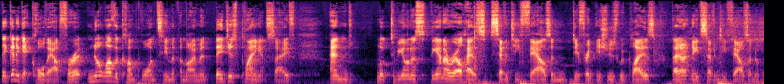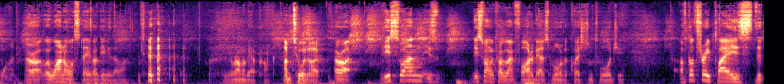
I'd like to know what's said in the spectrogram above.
they're going to get called out for it. No other comp wants him at the moment. They're just playing it safe. And look, to be honest, the NRL has seventy thousand different issues with players. They don't need seventy thousand and one. All right, we're one all, Steve. I'll give you that one. You're wrong about Cronk. I'm two and oh. zero. All right, this one is this one we probably won't fight about. It's more of a question towards you. I've got three players that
